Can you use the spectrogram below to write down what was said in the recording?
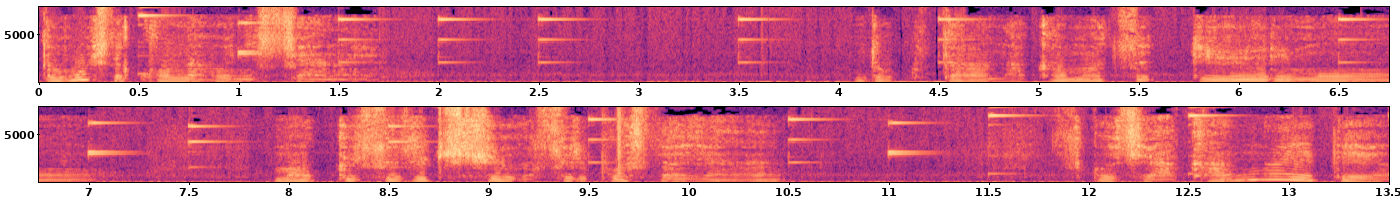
どうしてこんな風にしちゃうのよ？ドクター中松っていうよりも、マック鈴木秀がするポスターじゃない？少しは考えてよ。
